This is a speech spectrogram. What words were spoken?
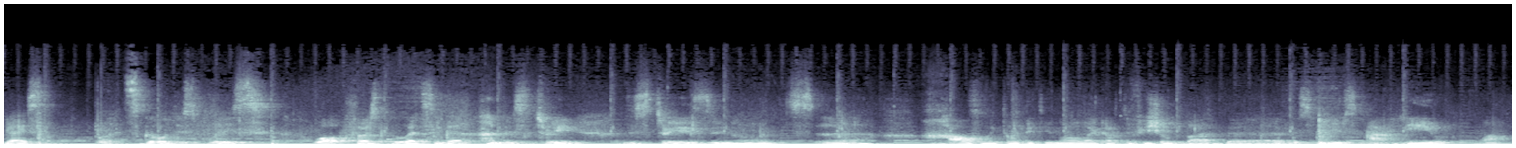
guys, let's go this place. Well, first let's see the this tree. This tree is you know it's. Uh, half little bit, you know, like artificial, but uh, the sleeves are real. Wow.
